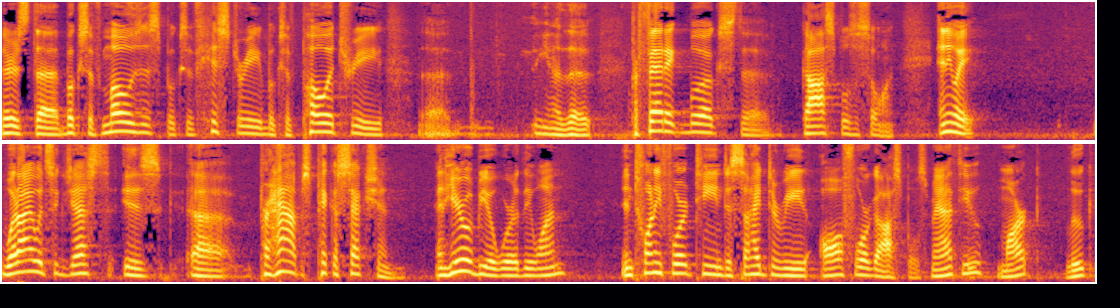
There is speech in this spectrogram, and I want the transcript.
There's the books of Moses, books of history, books of poetry, uh, you know, the prophetic books, the gospels, and so on. Anyway, what I would suggest is uh, perhaps pick a section. And here would be a worthy one in 2014 decide to read all four Gospels Matthew, Mark, Luke,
